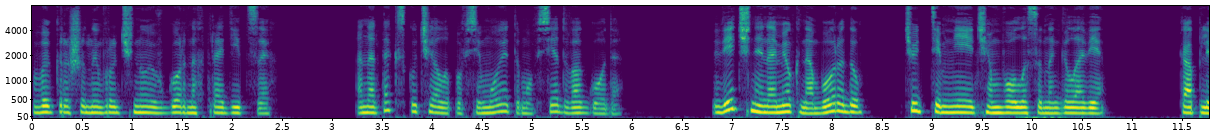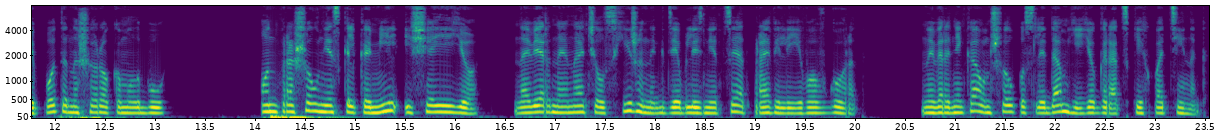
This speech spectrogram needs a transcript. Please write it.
выкрашенной вручную в горных традициях. Она так скучала по всему этому все два года. Вечный намек на бороду, чуть темнее, чем волосы на голове, капли пота на широком лбу. Он прошел несколько миль, ища ее. Наверное, начал с хижины, где близнецы отправили его в город. Наверняка он шел по следам ее городских ботинок.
